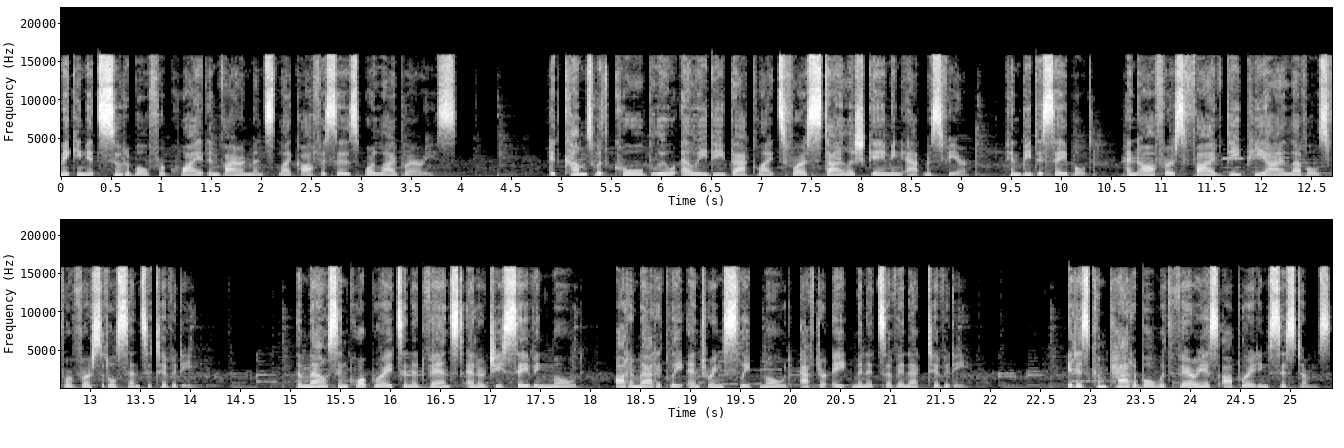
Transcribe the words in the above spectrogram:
making it suitable for quiet environments like offices or libraries. It comes with cool blue LED backlights for a stylish gaming atmosphere, can be disabled, and offers 5 DPI levels for versatile sensitivity. The mouse incorporates an advanced energy saving mode, automatically entering sleep mode after 8 minutes of inactivity. It is compatible with various operating systems,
